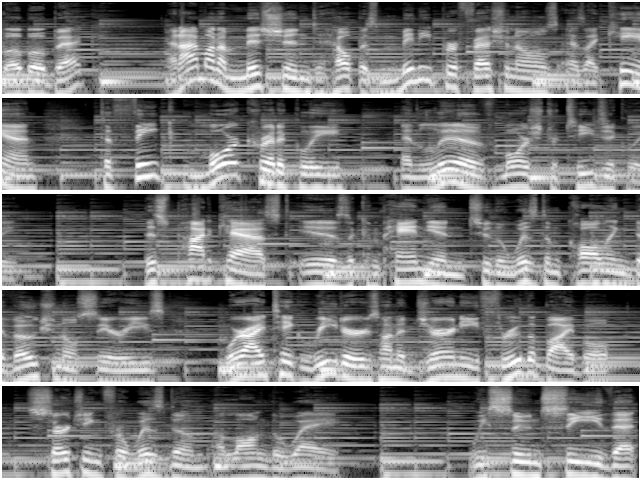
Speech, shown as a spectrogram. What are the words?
Bobo Beck, and I'm on a mission to help as many professionals as I can to think more critically and live more strategically. This podcast is a companion to the Wisdom Calling devotional series where I take readers on a journey through the Bible, searching for wisdom along the way. We soon see that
